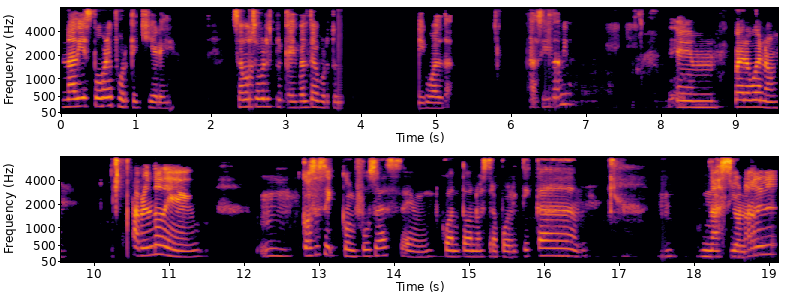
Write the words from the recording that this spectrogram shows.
nadie es pobre porque quiere. Somos pobres porque hay falta de oportunidad, de igualdad. Así está bien. Em, pero bueno, hablando de mm, cosas confusas en cuanto a nuestra política nacional,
